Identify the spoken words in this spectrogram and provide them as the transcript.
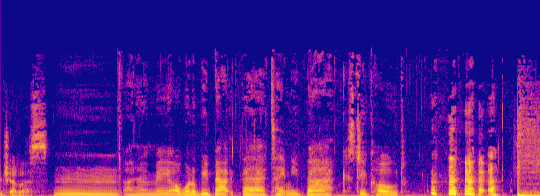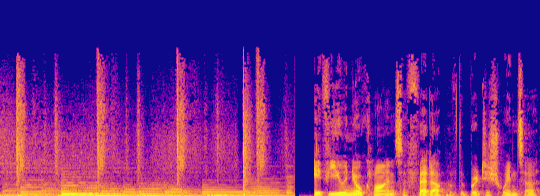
jealous. Mm, I know me. I want to be back there. Take me back. It's too cold. If you and your clients are fed up of the British winter,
